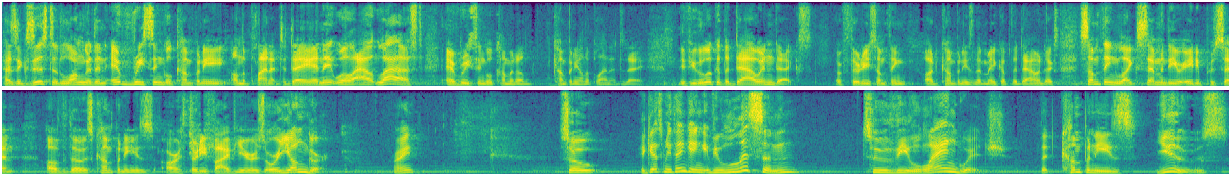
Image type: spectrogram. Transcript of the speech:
has existed longer than every single company on the planet today, and it will outlast every single com- company on the planet today. If you look at the Dow index of 30 something odd companies that make up the Dow index, something like 70 or 80% of those companies are 35 years or younger, right? So it gets me thinking if you listen to the language that companies use,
